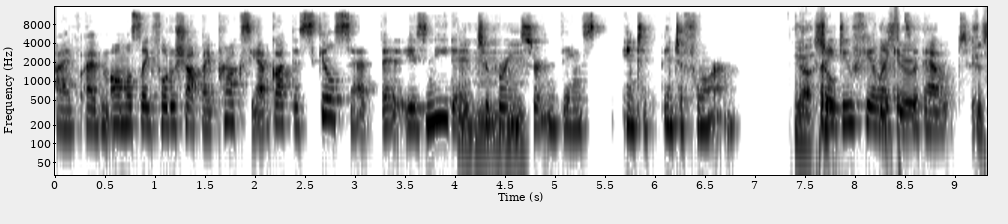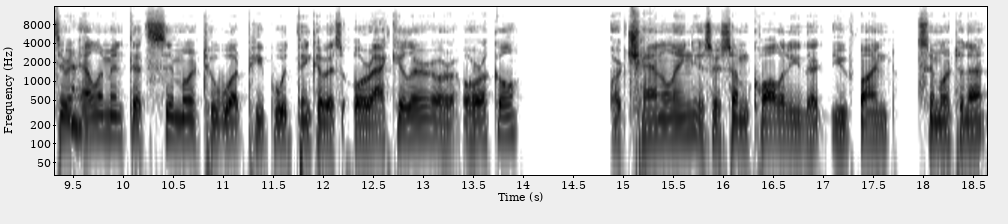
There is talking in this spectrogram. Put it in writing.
i've i'm almost like photoshop by proxy. I've got the skill set that is needed mm-hmm, to bring mm-hmm. certain things into into form. Yeah but so i do feel like there, it's without is there an element that's similar to what people would think of as oracular or oracle or channeling? Is there some quality that you find similar to that?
